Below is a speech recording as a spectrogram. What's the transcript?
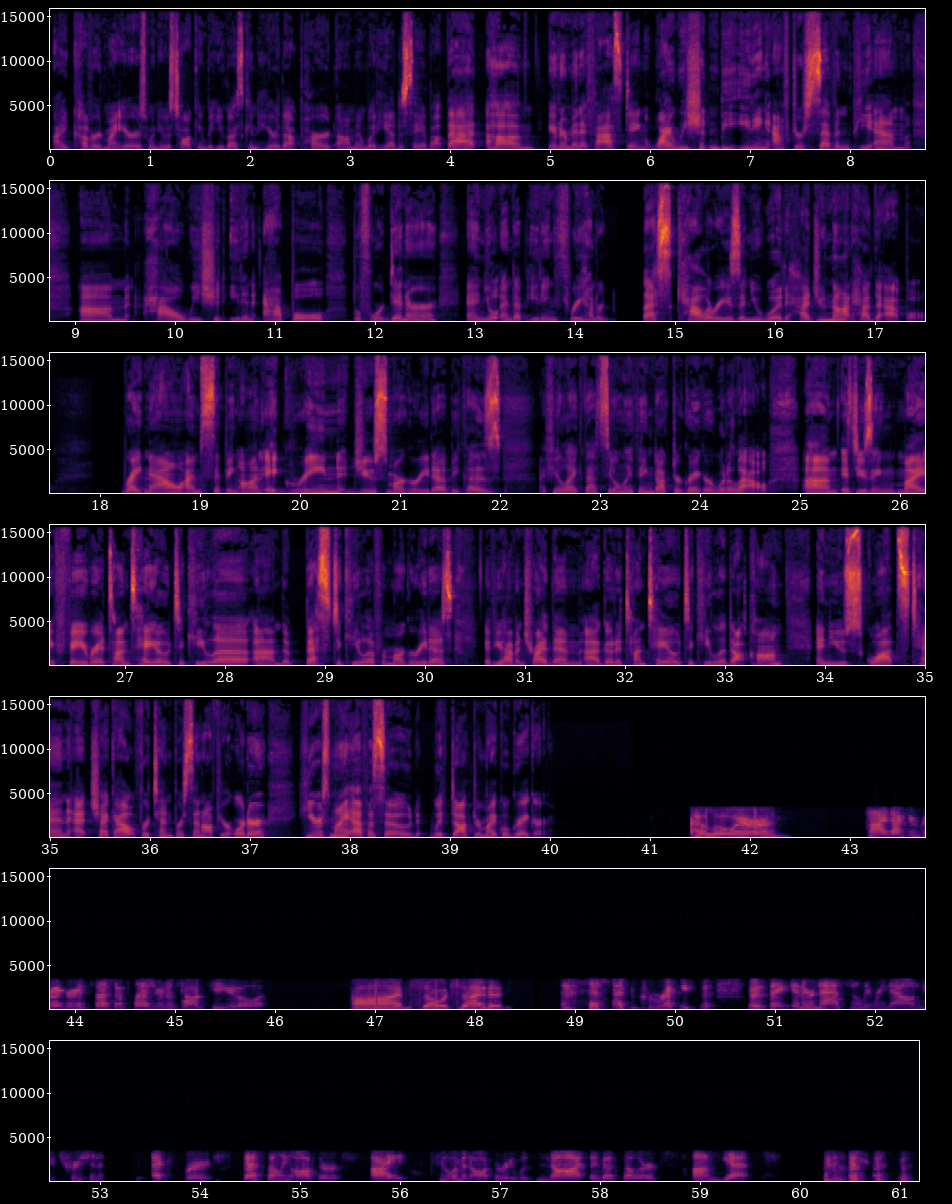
I covered my ears when he was talking, but you guys can hear that part um, and what he had to say about that. Um, intermittent fasting, why we shouldn't be eating after 7 p.m., um, how we should eat an apple before dinner, and you'll end up eating 300 less calories than you would had you not had the apple. Right now, I'm sipping on a green juice margarita because I feel like that's the only thing Dr. Greger would allow. Um, it's using my favorite Tanteo tequila, um, the best tequila for margaritas. If you haven't tried them, uh, go to tanteotequila.com and use squats10 at checkout for 10% off your order. Here's my episode with Dr. Michael Greger. Hello, Erin. Hi, Dr. Greger. It's such a pleasure to talk to you. I'm so excited. Great. There's an internationally renowned nutrition expert, best-selling author. I too am an author. It was not a bestseller um, yet.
